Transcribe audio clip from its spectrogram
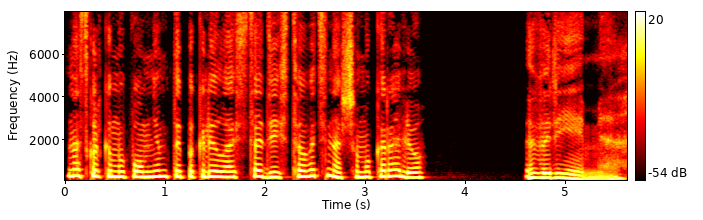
Насколько мы помним, ты поклялась содействовать нашему королю». «Время».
